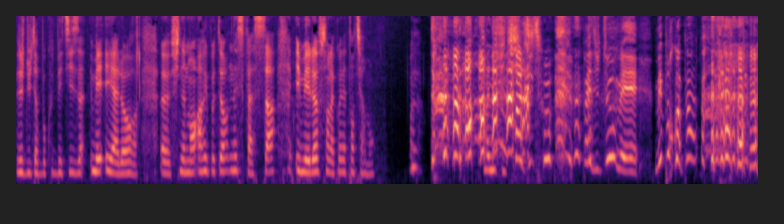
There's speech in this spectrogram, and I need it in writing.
J'ai dû dire beaucoup de bêtises. Mais et alors? Euh, Finalement, Harry Potter, n'est-ce pas ça Aimer l'œuvre sans la connaître entièrement. Magnifique. Pas du tout, pas du tout, mais, mais pourquoi pas?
